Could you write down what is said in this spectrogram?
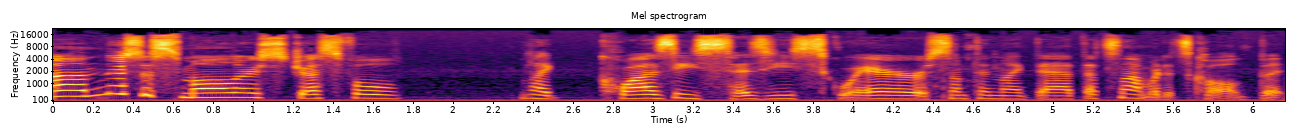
Um, there's a smaller, stressful, like quasi Cesi square or something like that. That's not what it's called, but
